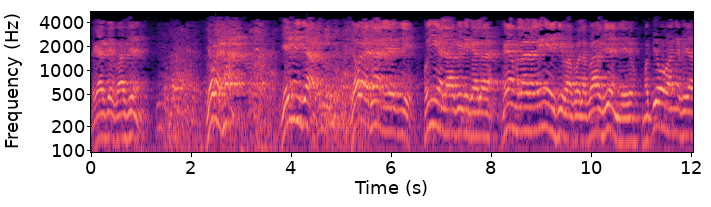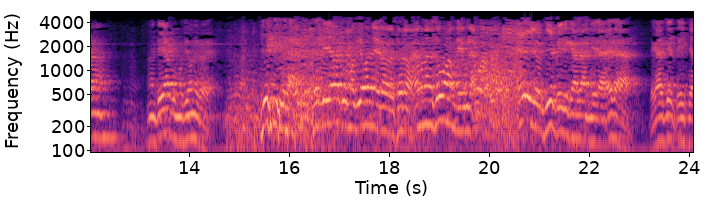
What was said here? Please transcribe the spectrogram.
တကယ်တဲ့ဘာဖြစ်ယောဂထရိမ့်မိကြယောဂထနေတဲ့နေ့ဘုန်းကြီးကလာပြီးဒီကလာခဲမလာတာလည်းငယ်ရှိပါဘောလားဘာဖြစ်နေတော့မပြောပါနဲ့ဗျာတရားကိုမပြောနဲ့တော့ ပြည့်ပြီလားတရားကိုမပြောနဲ့တော့ဆိုတော့အမှန်ဆိုးရမနေဘူးလားအဲ့ဒီလိုပြည့်ပြီးဒီကလာနေတာအဲ့ဒါတခါတည်းသေချာ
